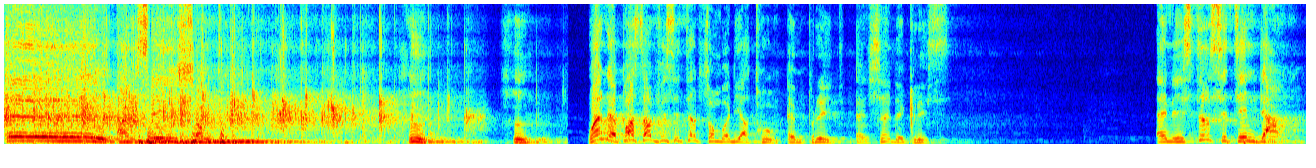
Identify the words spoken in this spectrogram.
Hey, I'm saying something. When a pastor visited somebody at home and prayed and shared the grace, and he's still sitting down.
